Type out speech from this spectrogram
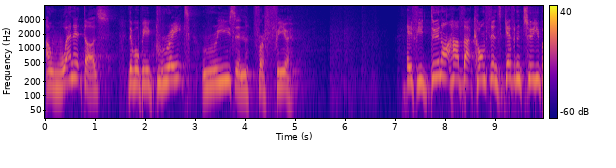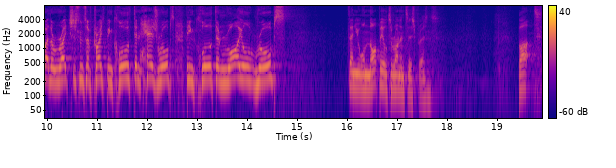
And when it does, there will be a great reason for fear. If you do not have that confidence given to you by the righteousness of Christ, being clothed in his robes, being clothed in royal robes, then you will not be able to run into his presence. But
